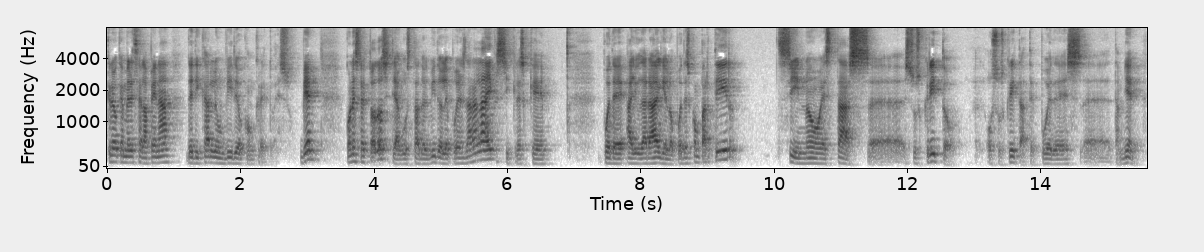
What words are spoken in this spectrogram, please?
creo que merece la pena dedicarle un vídeo concreto a eso. Bien, con esto es todo. Si te ha gustado el vídeo le puedes dar a like. Si crees que puede ayudar a alguien lo puedes compartir. Si no estás eh, suscrito o suscrita, te puedes eh, también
